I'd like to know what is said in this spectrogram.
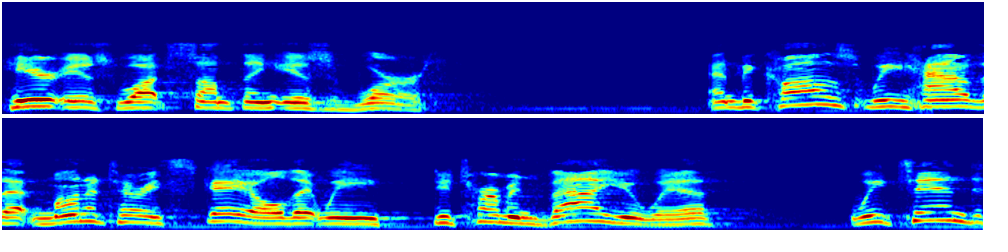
Here is what something is worth. And because we have that monetary scale that we determine value with, we tend to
